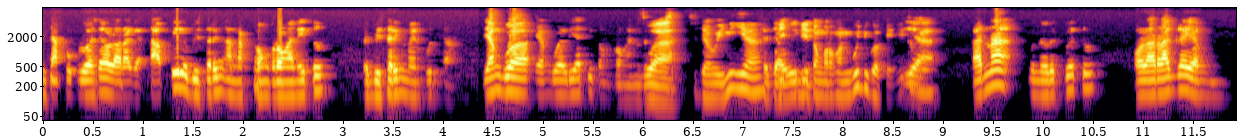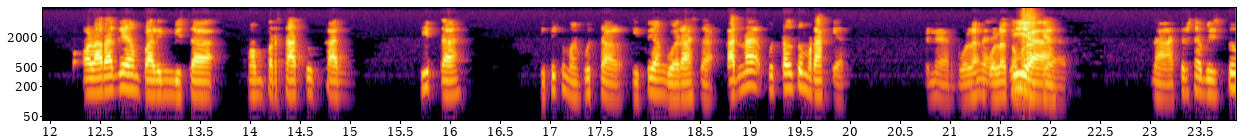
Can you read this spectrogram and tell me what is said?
mencakup luasnya olahraga. Tapi lebih sering anak tongkrongan itu lebih sering main futsal. Yang gua yang gua lihat di tongkrongan gua. Sejauh ini ya. Sejauh di, ini. di tongkrongan gue juga kayak gitu. Iya. Karena menurut gue tuh olahraga yang olahraga yang paling bisa mempersatukan kita itu cuma futsal. Itu yang gua rasa. Karena futsal tuh merakyat. Benar. Bola Benar. bola tuh Iya. rakyat. Nah, terus habis itu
